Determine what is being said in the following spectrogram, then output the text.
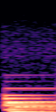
Well,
